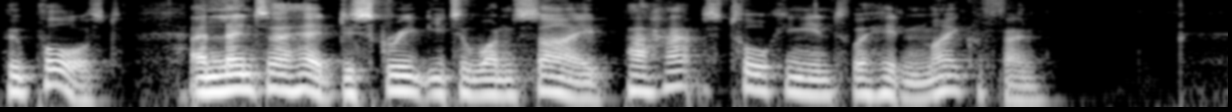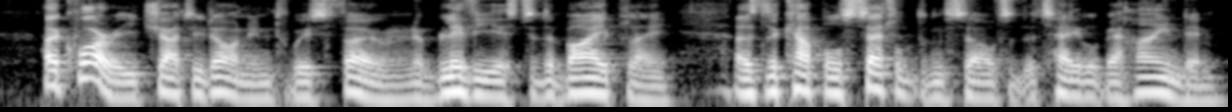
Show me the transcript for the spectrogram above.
who paused and leant her head discreetly to one side, perhaps talking into a hidden microphone. Her quarry chatted on into his phone, oblivious to the byplay, as the couple settled themselves at the table behind him.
